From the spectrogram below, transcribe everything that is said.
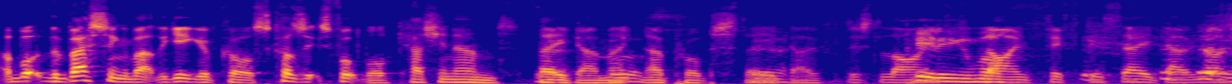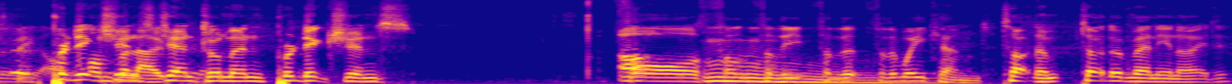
uh, but the best thing about the gig, of course, because it's football, cash in hand. There you go, of mate. No course. probs. There you go. Just Peeling line 'em off. nine fifties. There you go. Nice big predictions, envelope gentlemen. Predictions. For, for, for the for the for the weekend. Tottenham, Tottenham, Man United.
